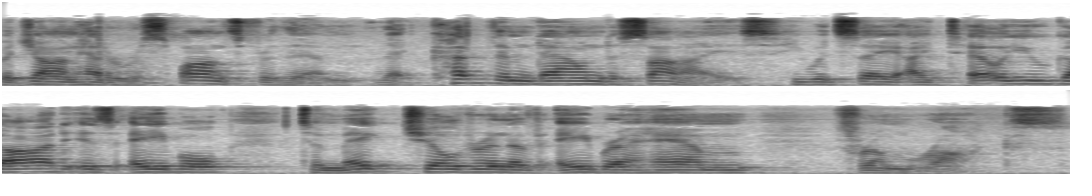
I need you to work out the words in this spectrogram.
But John had a response for them that cut them down to size. He would say, I tell you, God is able to make children of Abraham from rocks.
